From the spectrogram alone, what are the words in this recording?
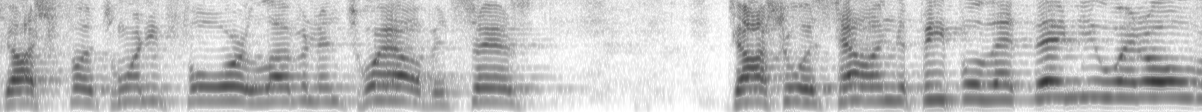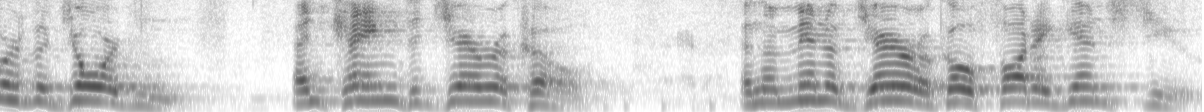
Joshua 24, 11 and 12. It says, Joshua was telling the people that then you went over the Jordan and came to Jericho, and the men of Jericho fought against you.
